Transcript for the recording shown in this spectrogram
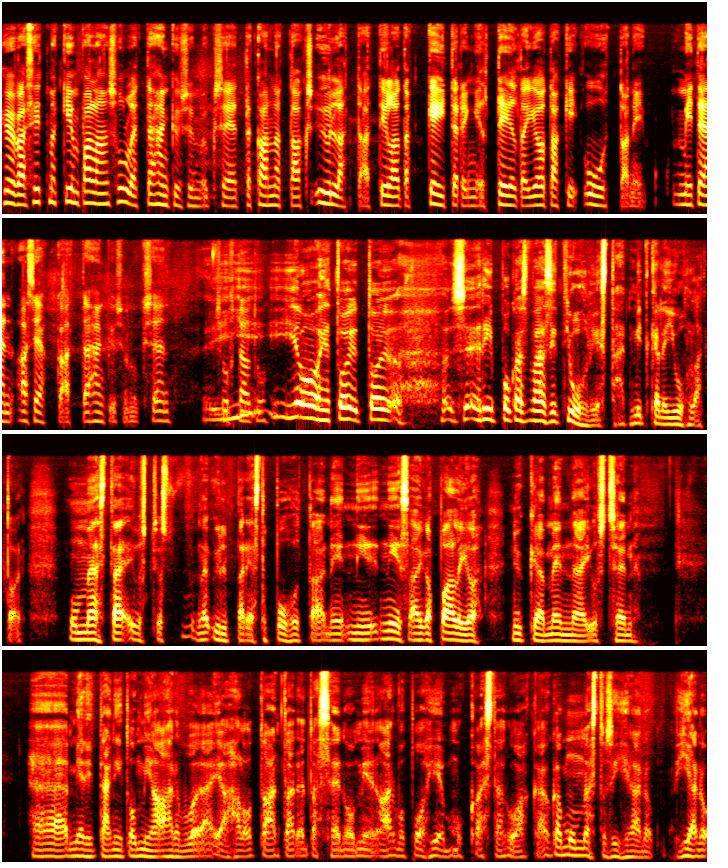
Hyvä. Sitten mäkin palaan sulle tähän kysymykseen, että kannattaako yllättää tilata cateringilta teiltä jotakin uutta, niin miten asiakkaat tähän kysymykseen suhtautuu? Joo, ja toi, toi, se riippuu myös vähän siitä juhlista, että mitkä ne juhlat on. Mun mielestä just jos ylppäriästä puhutaan, niin, niin niissä aika paljon nykyään mennään just sen, ää, mietitään niitä omia arvoja ja halutaan tarjota sen omien arvopohjien mukaista ruokaa, joka on mun mielestä tosi hieno, hieno,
